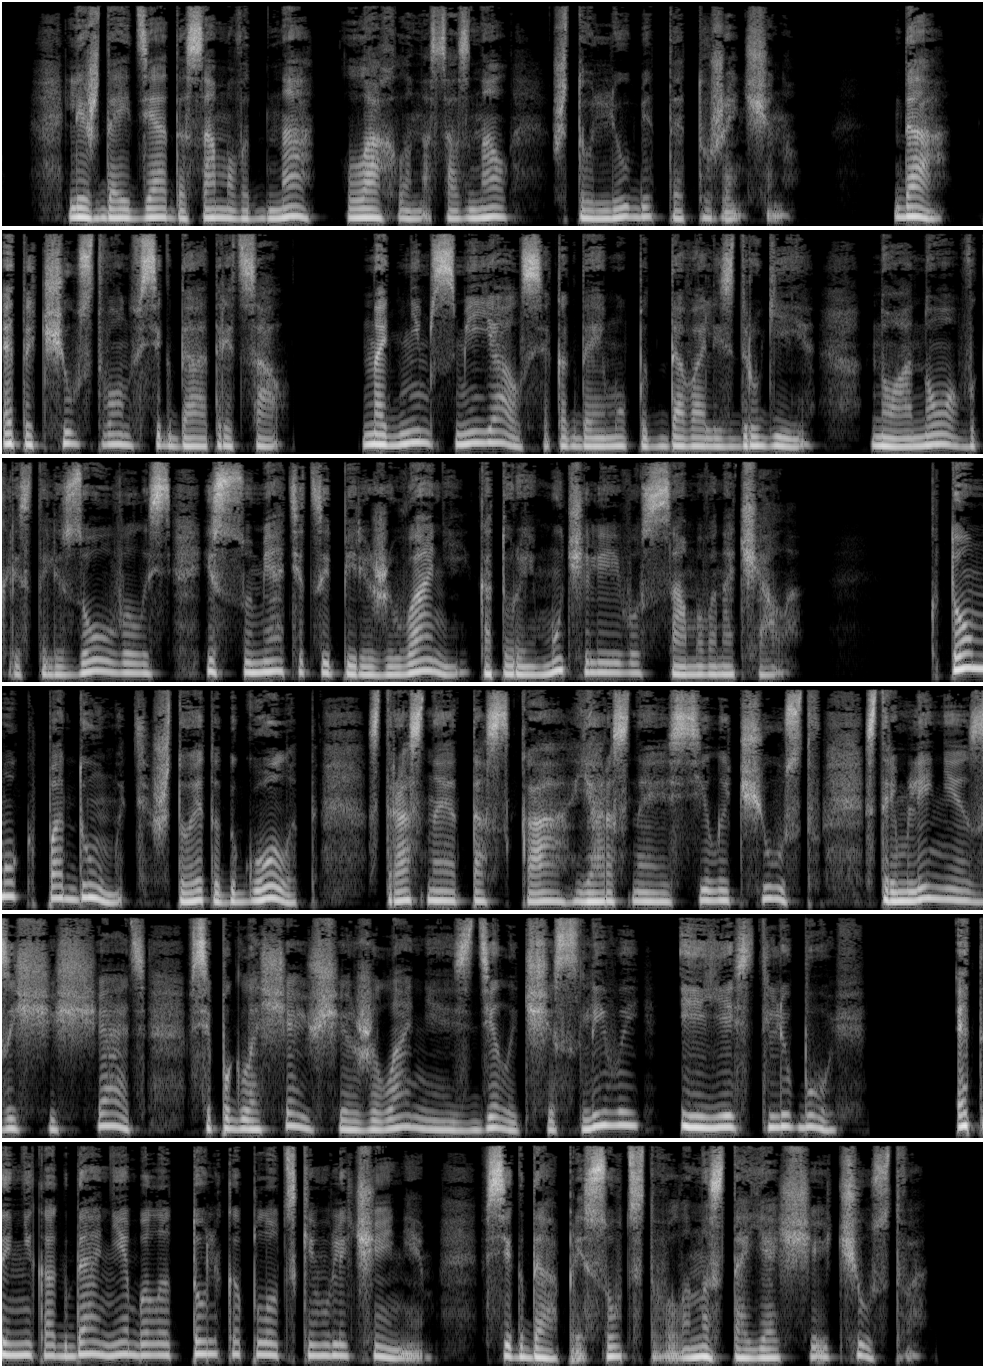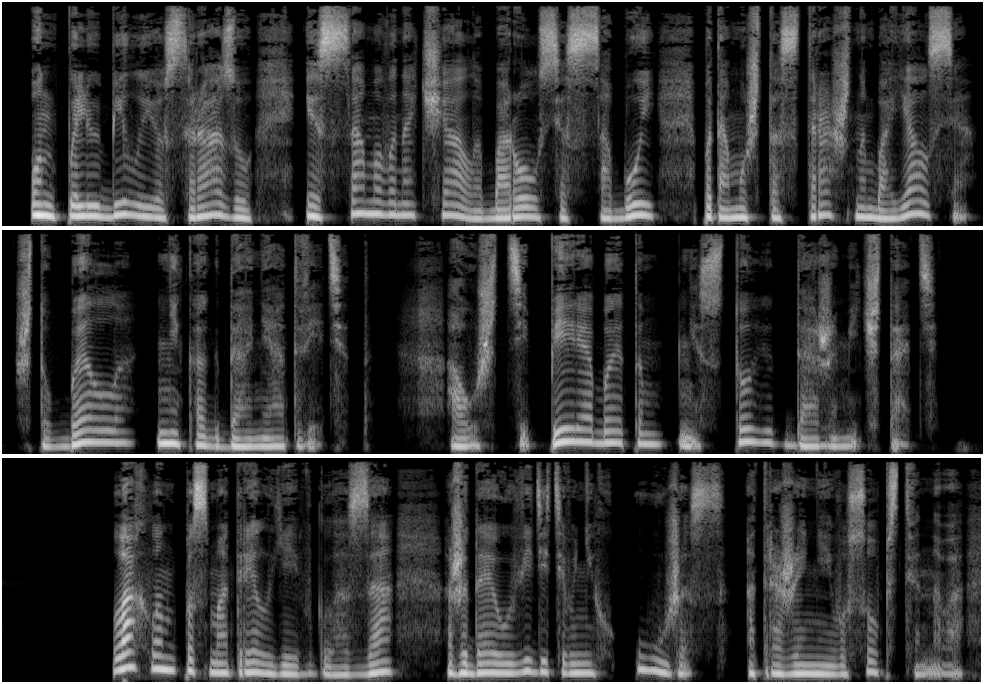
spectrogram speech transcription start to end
Лишь дойдя до самого дна, Лахлан осознал, что любит эту женщину. Да, это чувство он всегда отрицал, над ним смеялся, когда ему поддавались другие, но оно выкристаллизовывалось из сумятицы переживаний, которые мучили его с самого начала. Кто мог подумать, что этот голод, страстная тоска, яростная сила чувств, стремление защищать, всепоглощающее желание сделать счастливой и есть любовь? Это никогда не было только плотским влечением, всегда присутствовало настоящее чувство. Он полюбил ее сразу и с самого начала боролся с собой, потому что страшно боялся, что Белла никогда не ответит. А уж теперь об этом не стоит даже мечтать. Лахлан посмотрел ей в глаза, ожидая увидеть в них ужас, отражение его собственного —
